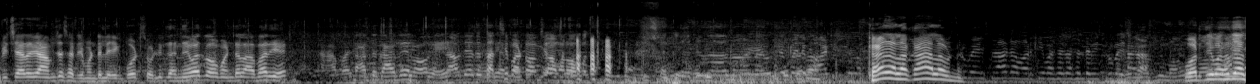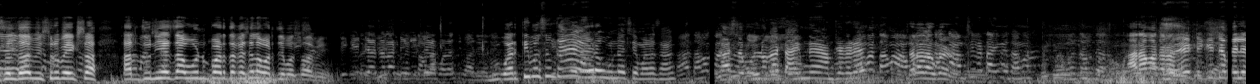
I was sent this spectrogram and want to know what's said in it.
बिचारा आमच्यासाठी मंडळी एक बोट सोडली. धन्यवाद भाऊ मंडळ आभारी आहे. काय झाला? काय आला वरती बसायचं असेल तर वीस रुपये एक्स्ट्रा अरे दुनियाचा ऊन पडतं कशाला वरती बसू आम्ही? वरती बसून काय एवढं उन्हाचे मला सांग. जास्त बोलू नका टाइम नाही आमच्याकडे. चला लवकर. आमच्याकडे टाइम आहे थांबा. आरामात आरामात. ए तिकीट पहिले.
